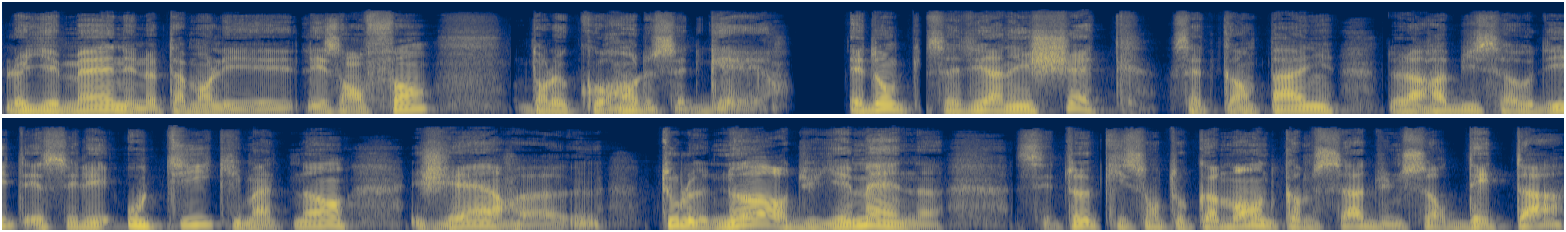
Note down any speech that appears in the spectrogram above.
le Yémen et notamment les enfants dans le courant de cette guerre. Et donc, c'était un échec, cette campagne de l'Arabie saoudite, et c'est les Houthis qui maintenant gèrent euh, tout le nord du Yémen. C'est eux qui sont aux commandes comme ça d'une sorte d'État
